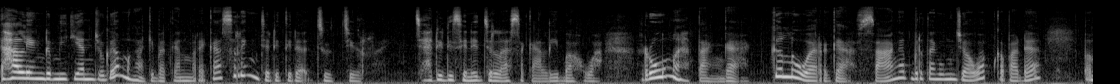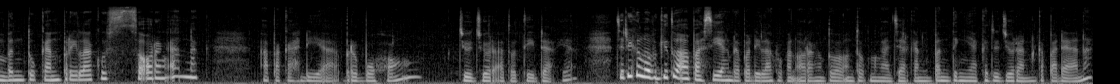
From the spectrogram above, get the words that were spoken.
Hal yang demikian juga mengakibatkan mereka sering jadi tidak jujur jadi di sini jelas sekali bahwa rumah tangga, keluarga sangat bertanggung jawab kepada pembentukan perilaku seorang anak. Apakah dia berbohong, jujur atau tidak ya. Jadi kalau begitu apa sih yang dapat dilakukan orang tua untuk mengajarkan pentingnya kejujuran kepada anak?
